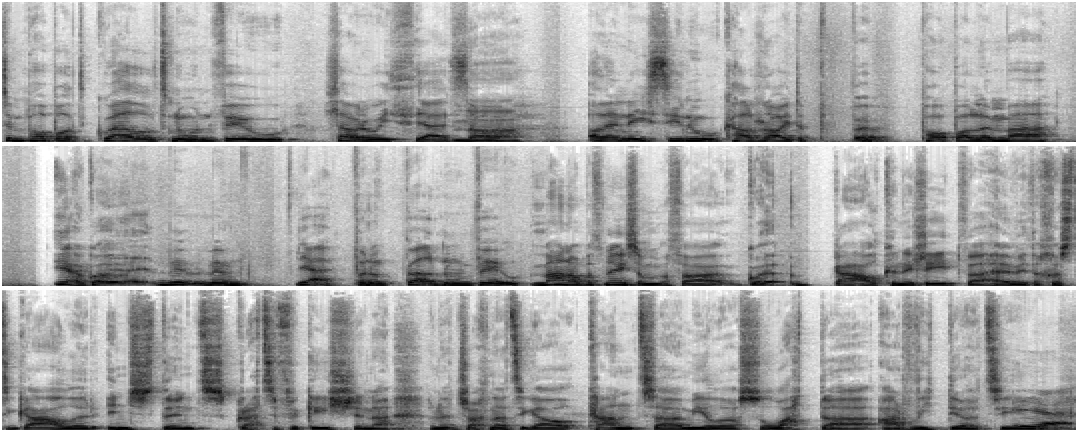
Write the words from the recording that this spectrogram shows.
dim pobl wedi gweld nhw yn fyw llawer o weithiau. So, na. oedd e'n neis i nhw cael rhoi y, y pobl yma. Ie, yeah, mewn yeah, bod nhw'n gweld nhw'n fyw. Mae'n o beth neis am fatha gael cynulleidfa hefyd, achos ti gael yr instant gratification na, yn ytrach na ti gael cant a mil o sylwada ar fideo, ti, yeah.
